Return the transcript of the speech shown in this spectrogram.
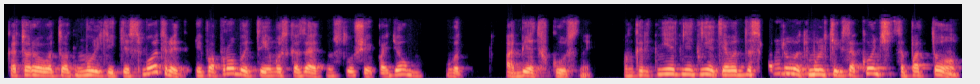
который вот, вот мультики смотрит, и попробует ты ему сказать, ну, слушай, пойдем, вот обед вкусный. Он говорит, нет, нет, нет, я вот досмотрю, вот мультик закончится потом.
